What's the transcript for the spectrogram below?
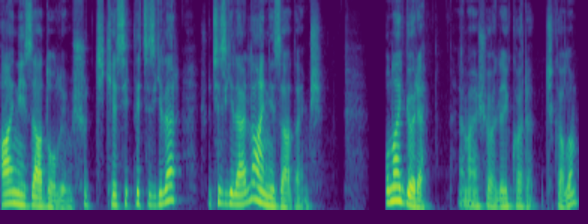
aynı hizada oluyormuş. Şu kesikli çizgiler şu çizgilerle aynı hizadaymış. Buna göre hemen şöyle yukarı çıkalım.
